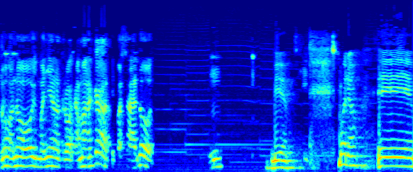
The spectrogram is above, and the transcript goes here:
no, no, hoy mañana trabajas más acá, te pasas al otro. ¿Mm? Bien. Bueno, eh,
